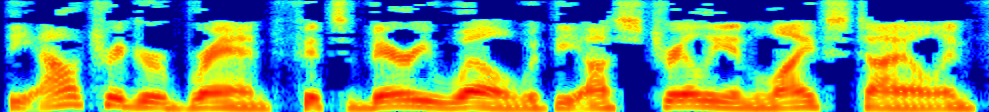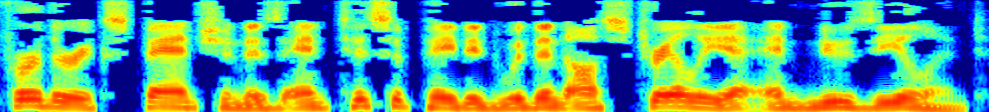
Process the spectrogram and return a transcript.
The Outrigger brand fits very well with the Australian lifestyle and further expansion is anticipated within Australia and New Zealand.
